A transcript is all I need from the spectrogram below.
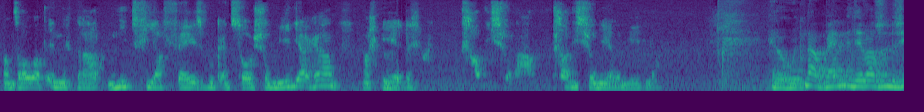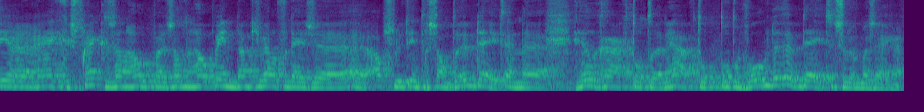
dan zal dat inderdaad niet via Facebook en social media gaan, maar eerder traditionele media. Heel goed. Nou Ben, dit was een zeer uh, rijk gesprek. Er zat een, hoop, uh, zat een hoop in. Dankjewel voor deze uh, absoluut interessante update. En heel graag tot, nou ja, tot, tot een volgende update, zullen we maar zeggen.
